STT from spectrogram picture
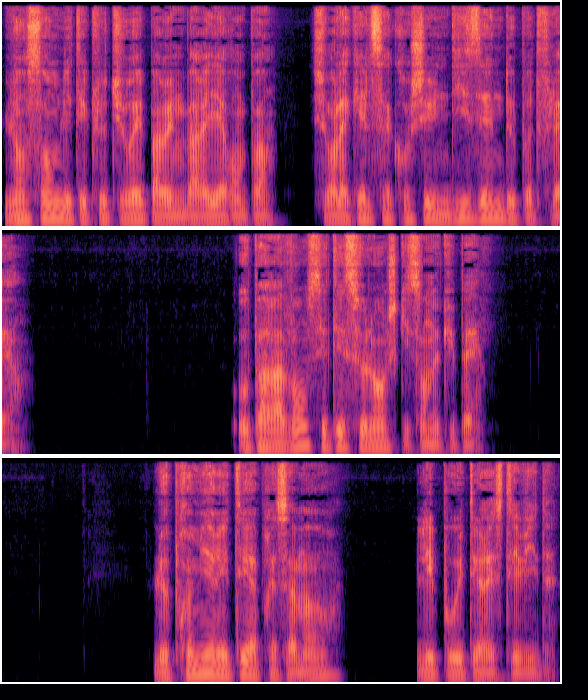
L'ensemble était clôturé par une barrière en pin, sur laquelle s'accrochaient une dizaine de pots de fleurs. Auparavant, c'était Solange qui s'en occupait. Le premier été après sa mort, les pots étaient restés vides.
